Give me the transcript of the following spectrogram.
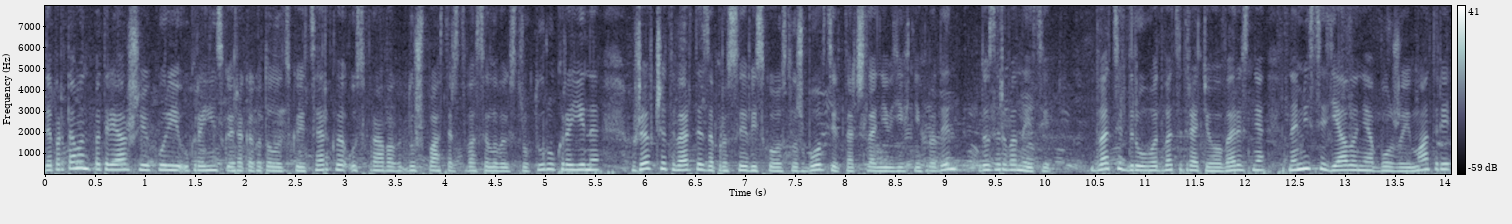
Департамент Патріаршої курії Української греко-католицької церкви у справах душпастерства силових структур України вже вчетверте запросив військовослужбовців та членів їхніх родин до Зерваниці. 22-23 вересня на місці з'явлення Божої Матері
